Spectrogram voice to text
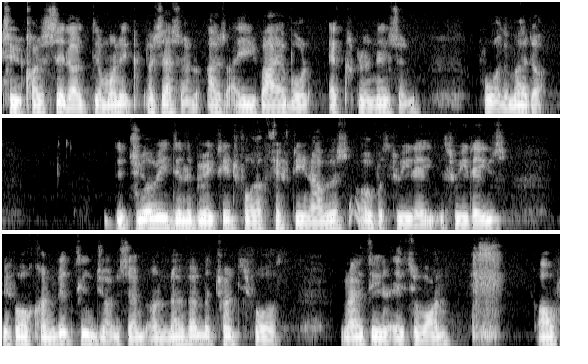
to consider demonic possession as a viable explanation for the murder. The jury deliberated for 15 hours over three, day, three days before convicting Johnson on November 24, 1981, of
